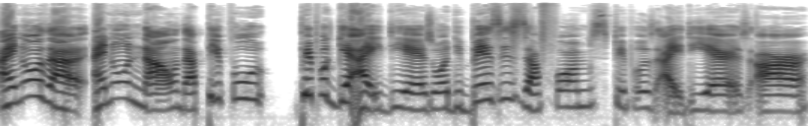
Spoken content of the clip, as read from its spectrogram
I know that I know now that people people get ideas or the basis that forms people's ideas are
